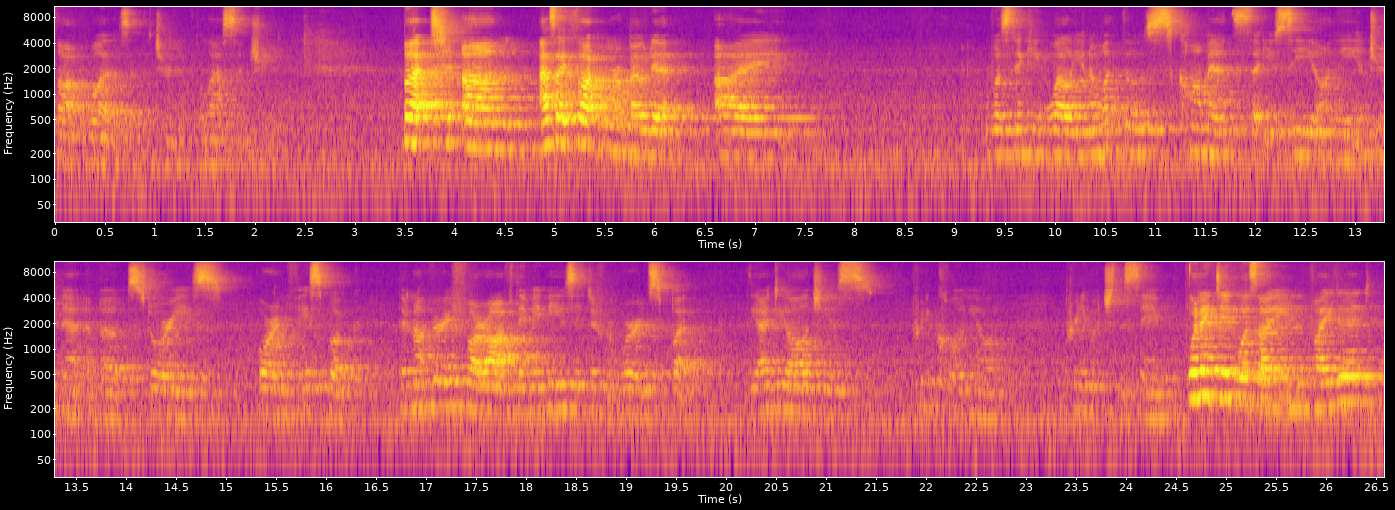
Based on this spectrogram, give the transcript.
thought was at the turn of the last century. But um, as I thought more about it, I was thinking, well, you know what, those comments that you see on the internet about stories or on Facebook, they're not very far off. They may be using different words, but the ideology is pretty colonial, pretty much the same. What I did was I invited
